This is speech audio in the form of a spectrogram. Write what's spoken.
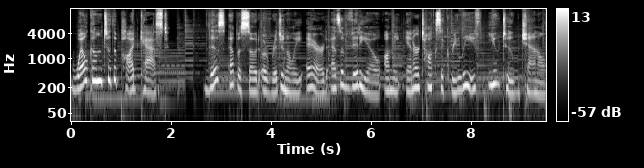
Welcome to the podcast. This episode originally aired as a video on the Inner Toxic Relief YouTube channel.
